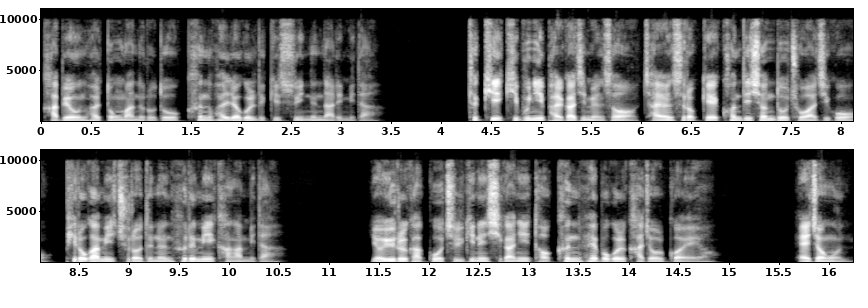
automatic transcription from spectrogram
가벼운 활동만으로도 큰 활력을 느낄 수 있는 날입니다. 특히 기분이 밝아지면서 자연스럽게 컨디션도 좋아지고 피로감이 줄어드는 흐름이 강합니다. 여유를 갖고 즐기는 시간이 더 큰 회복을 가져올 거예요. 애정운.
